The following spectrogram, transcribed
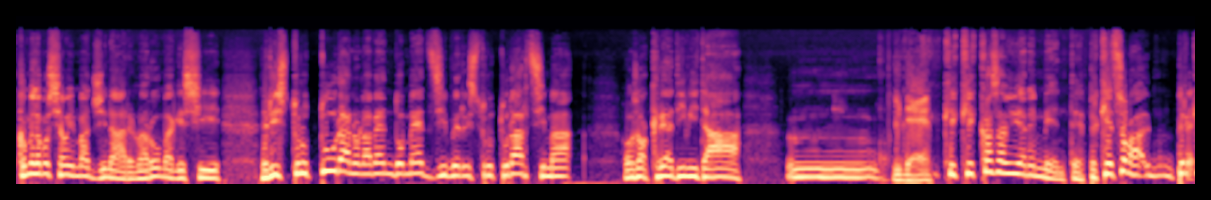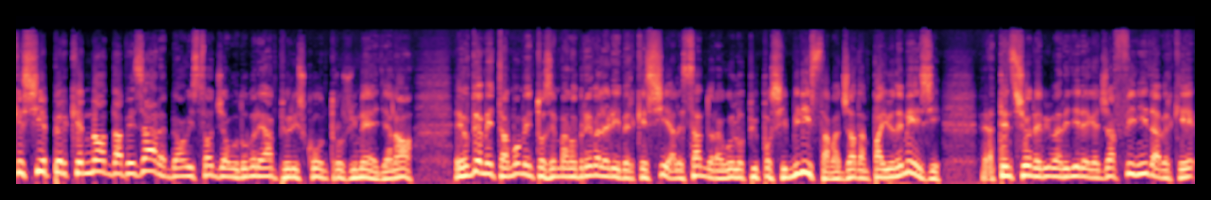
Come la possiamo immaginare una Roma che si ristruttura non avendo mezzi per ristrutturarsi ma lo so creatività Mm, idee? Che, che, cosa vi viene in mente? Perché insomma perché sì e perché no da pesare abbiamo visto oggi ha avuto pure ampio riscontro sui media no? e ovviamente al momento sembrano prevalere perché sì Alessandro era quello più possibilista ma già da un paio di mesi. Attenzione prima di dire che è già finita perché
